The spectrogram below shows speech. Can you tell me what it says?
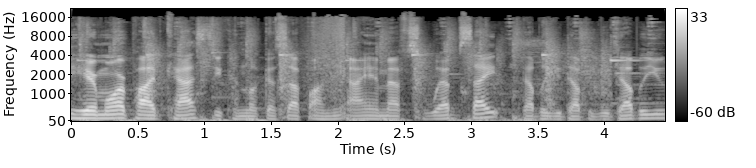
To hear more podcasts, you can look us up on the IMF's website, www.imf.org.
